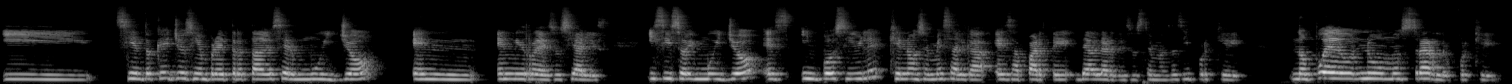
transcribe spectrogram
y siento que yo siempre he tratado de ser muy yo en, en mis redes sociales. Y si soy muy yo, es imposible que no se me salga esa parte de hablar de esos temas así porque no puedo no mostrarlo, porque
